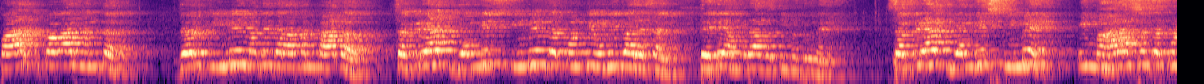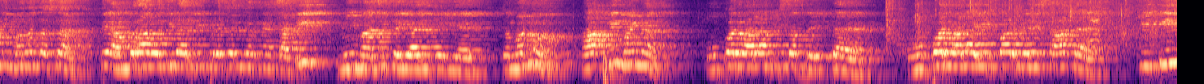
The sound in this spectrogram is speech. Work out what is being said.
पार्थ पवार नंतर जर फिमेल मध्ये जर आपण पाहिलं सगळ्यात यंगेस्ट फिमेल जर कोणती उमेदवार असेल ते ते अमरावती मधून आहे. सगळ्यात यंगेस्ट फिमेल इन महाराष्ट्र जर कोणी म्हणत असाल ते अमरावतीला रिप्रेझेंट करण्यासाठी मी माझी तयारी केली आहे. तर म्हणून आपली मेहनत उपरवाला मी भी सब देखता है. उपरवाला एक बार मेरे साथ है. किती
